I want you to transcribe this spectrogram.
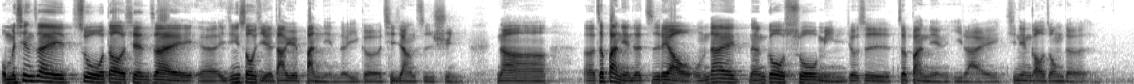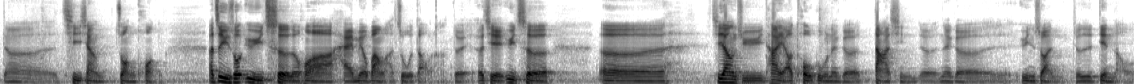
我们现在做到现在，呃，已经收集了大约半年的一个气象资讯。那呃，这半年的资料，我们大概能够说明，就是这半年以来，青年高中的呃气象状况。那至于说预测的话，还没有办法做到了，对。而且预测，呃，气象局它也要透过那个大型的那个运算，就是电脑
